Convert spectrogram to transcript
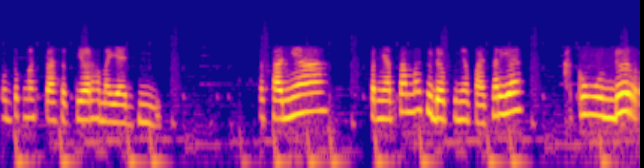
untuk Mas Prasetyo Rahmayadi. Pesannya, ternyata Mas sudah punya pacar ya? Aku mundur.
